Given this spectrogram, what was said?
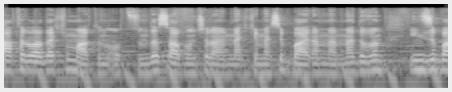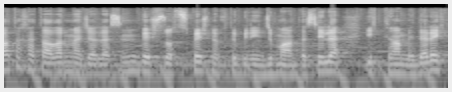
Xatırladaq ki, martın 30-da Sabunçu rayon məhkəməsi Bayram Məmmədovun inzibati xətalar Məcəlləsinin 535.1-ci maddəsi ilə ittiham edərək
